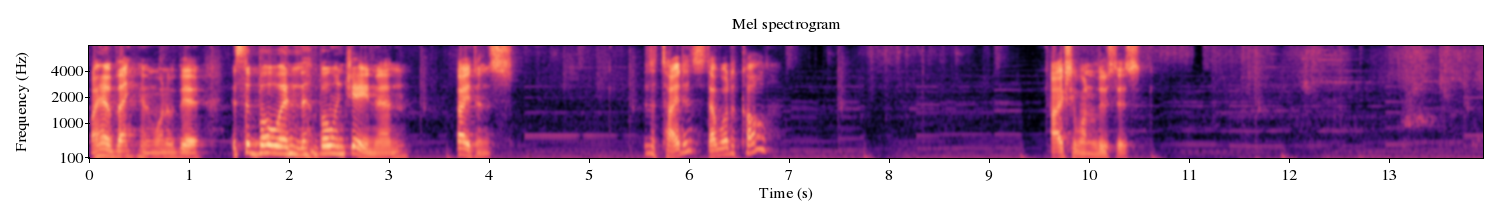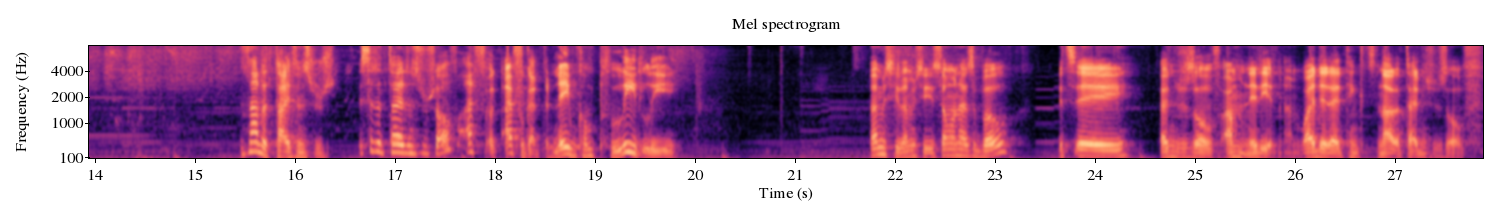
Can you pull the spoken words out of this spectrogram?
I have blanking one of the. It's the bow and bow and chain, man. Titans. Is it Titans? Is that what it's called? I actually want to lose this. It's not a Titans. Is it a Titans Resolve? I, I forgot the name completely. Let me see. Let me see. Someone has a bow. It's a Titans Resolve. I'm an idiot, man. Why did I think it's not a Titans Resolve?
